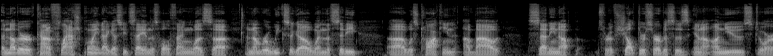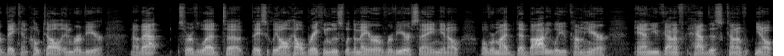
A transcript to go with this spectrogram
another kind of flashpoint I guess you'd say in this whole thing was uh, a number of weeks ago when the city uh, was talking about setting up sort of shelter services in an unused or vacant hotel in Revere. Now that sort of led to basically all hell breaking loose with the mayor of Revere saying, you know, over my dead body will you come here? And you kind of had this kind of, you know,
